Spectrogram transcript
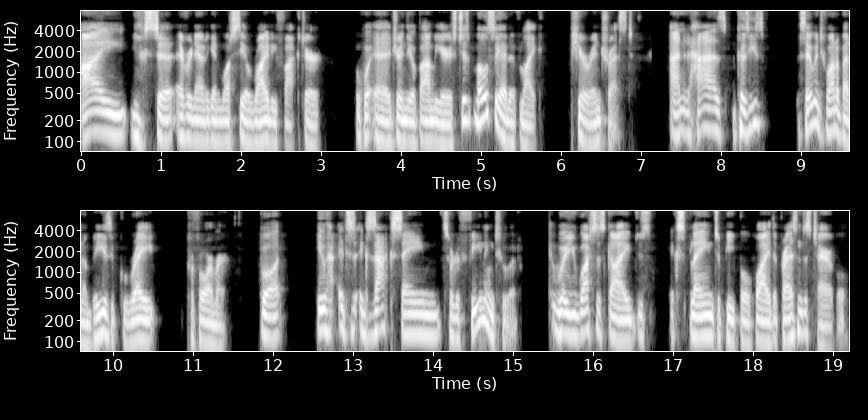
I used to every now and again watch the O'Reilly Factor uh, during the Obama years, just mostly out of like pure interest. And it has because he's say what you want about him, but he's a great performer. But you it's exact same sort of feeling to it, where you watch this guy just explain to people why the president is terrible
